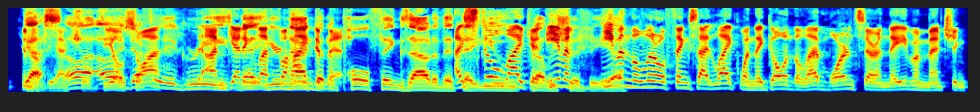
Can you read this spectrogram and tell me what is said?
you yes, know, the actual oh, I- so I, agree. I'm getting left you're behind a not gonna pull things out of it. I that still you like it. Even be, yeah. even the little things I like when they go in the lab more and Sarah, and they even mention,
